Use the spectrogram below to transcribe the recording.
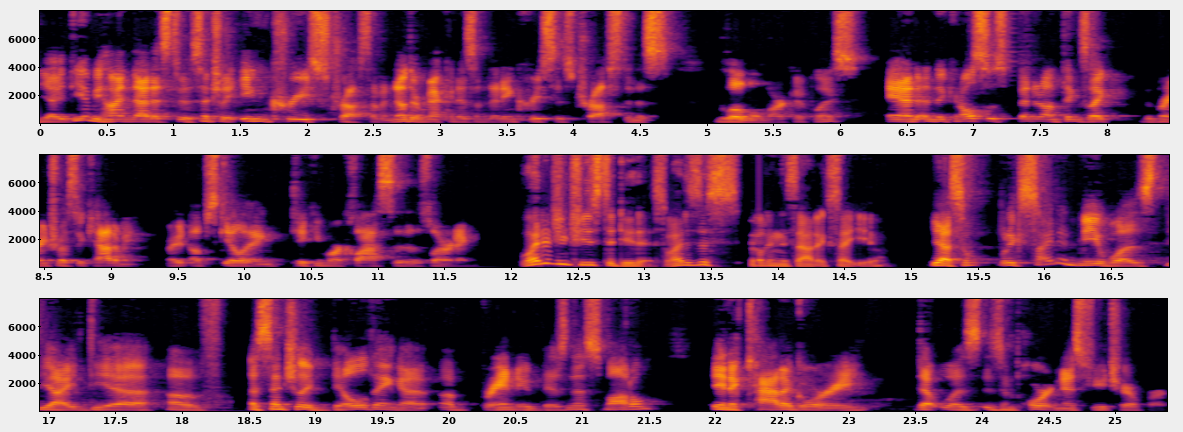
The idea behind that is to essentially increase trust, have another mechanism that increases trust in this global marketplace. And, and they can also spend it on things like the Braintrust Academy, right? Upskilling, taking more classes, learning. Why did you choose to do this? Why does this building this out excite you? Yeah. So what excited me was the idea of essentially building a, a brand new business model in a category that was as important as future of work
